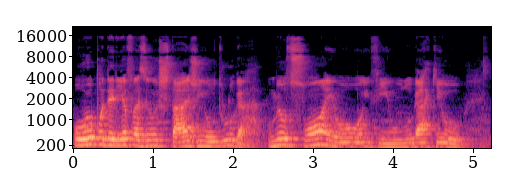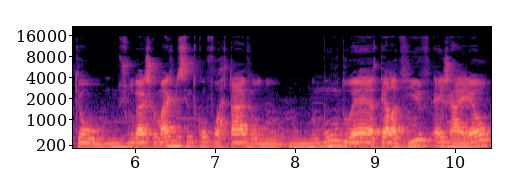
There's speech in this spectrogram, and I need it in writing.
ou eu poderia fazer um estágio em outro lugar. O meu sonho, ou enfim, o lugar que eu que eu, um dos lugares que eu mais me sinto confortável no, no, mundo é Tel Aviv, é Israel.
